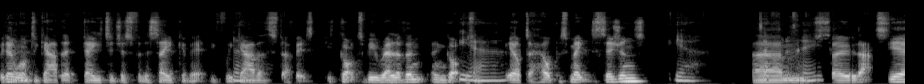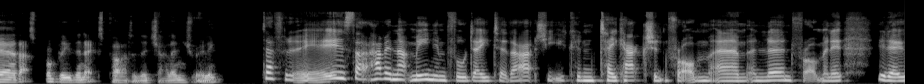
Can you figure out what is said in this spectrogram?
We don't yeah. want to gather data just for the sake of it. If we no. gather stuff it's, it's got to be relevant and got yeah. to be able to help us make decisions. Yeah. Um so that's yeah that's probably the next part of the challenge really. Definitely. It is that having that meaningful data that actually you can take action from um, and learn from. And it you know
